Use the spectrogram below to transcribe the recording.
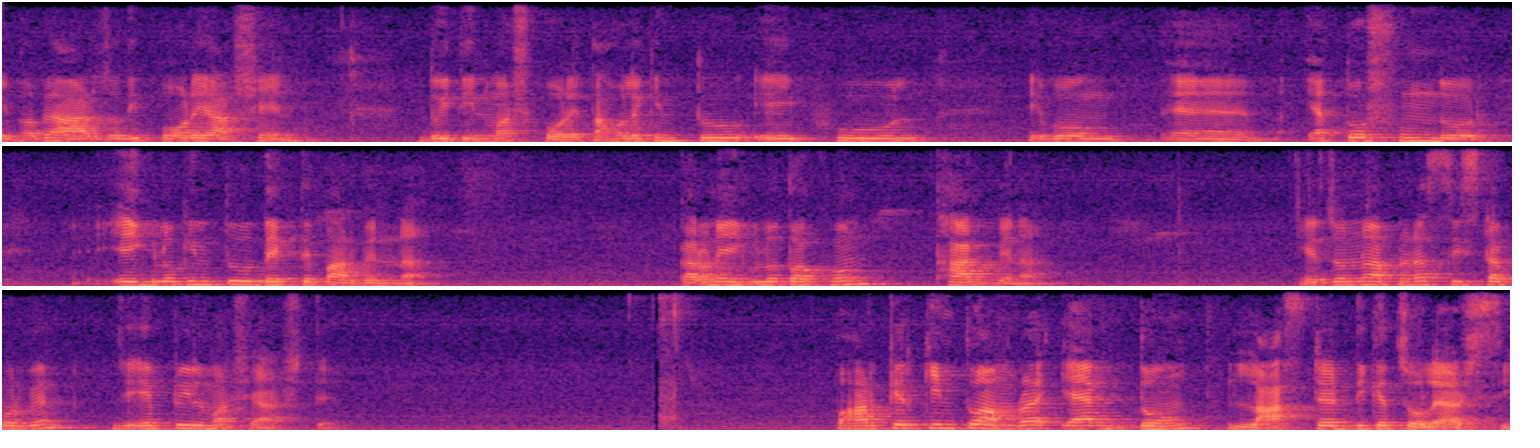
এইভাবে আর যদি পরে আসেন দুই, তিন মাস পরে, তাহলে কিন্তু এই ফুল এবং এত সুন্দর এইগুলো কিন্তু দেখতে পারবেন না। কারণ এইগুলো তখন থাকবে না। এর জন্য আপনারা চেষ্টা করবেন যে এপ্রিল মাসে আসতে। পার্কের কিন্তু আমরা একদম লাস্টের দিকে চলে আসছি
